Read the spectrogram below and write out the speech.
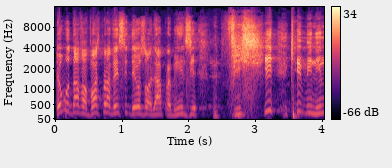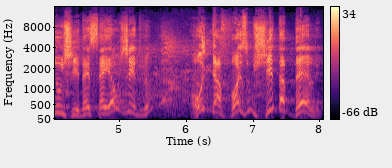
Eu mudava a voz para ver se Deus olhar para mim e dizia: Vixe, que menino ungido. Esse aí é ungido, viu? Olha a voz ungida dele.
